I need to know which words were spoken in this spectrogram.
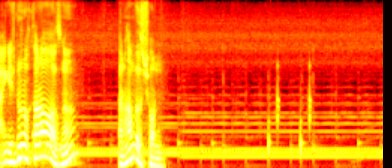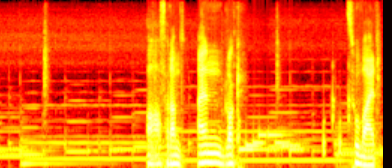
eigentlich nur noch geradeaus, ne? Dann haben wir es schon. Oh, verdammt. Ein Block. Zu weit.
